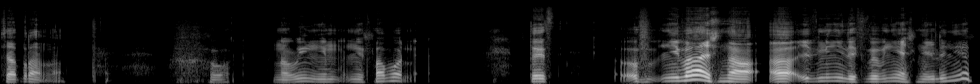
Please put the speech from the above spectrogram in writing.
театральная. Вот. Но вы не, не свободны. То есть, неважно, э, изменились вы внешне или нет,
